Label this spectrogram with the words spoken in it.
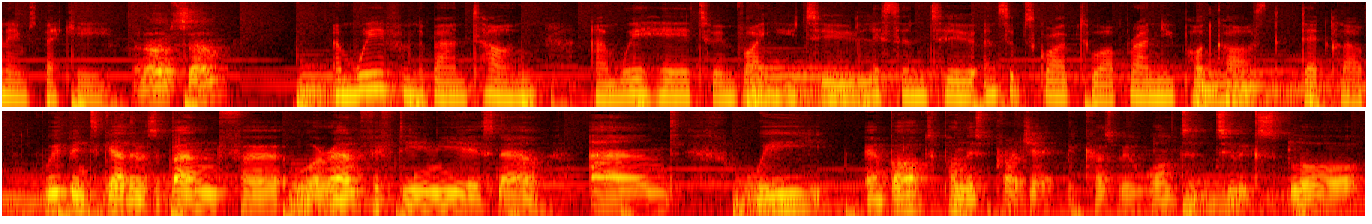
name's Becky. And I'm Sam. And we're from the band Tunng, and we're here to invite you to listen to and subscribe to our brand new podcast, Dead Club. We've been together as a band for around 15 years now, and we embarked upon this project because we wanted to explore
